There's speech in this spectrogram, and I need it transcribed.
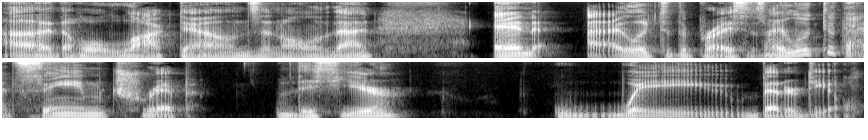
uh, the whole lockdowns and all of that. And I looked at the prices. I looked at that same trip this year, way better deal.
